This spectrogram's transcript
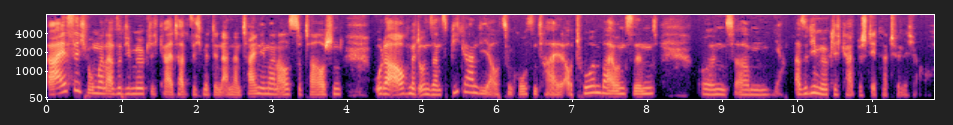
18.30 Uhr, wo man also die Möglichkeit hat, sich mit den anderen Teilnehmern auszutauschen oder auch mit unseren Speakern, die ja auch zum großen Teil Autoren bei uns sind. Und ähm, ja, also die Möglichkeit besteht natürlich auch.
